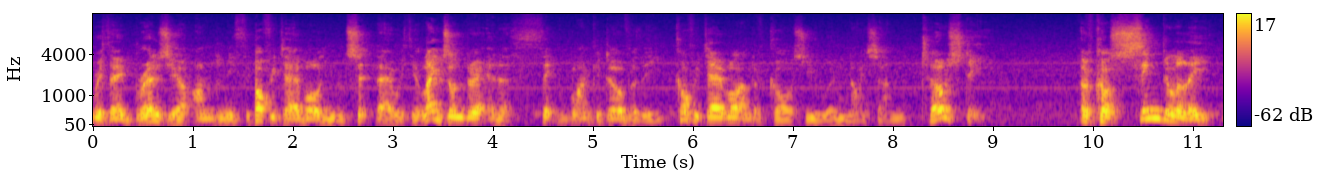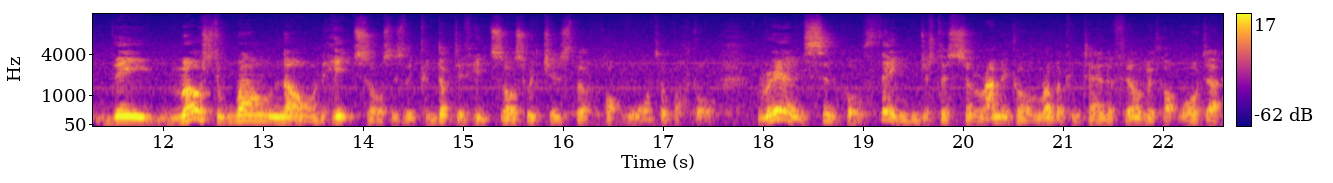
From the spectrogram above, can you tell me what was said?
with a brazier underneath the coffee table and you would sit there with your legs under it and a thick blanket over the coffee table and of course you were nice and toasty. Of course, singularly, the most well-known heat source is the conductive heat source, which is the hot water bottle. Really simple thing, just a ceramic or rubber container filled with hot water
